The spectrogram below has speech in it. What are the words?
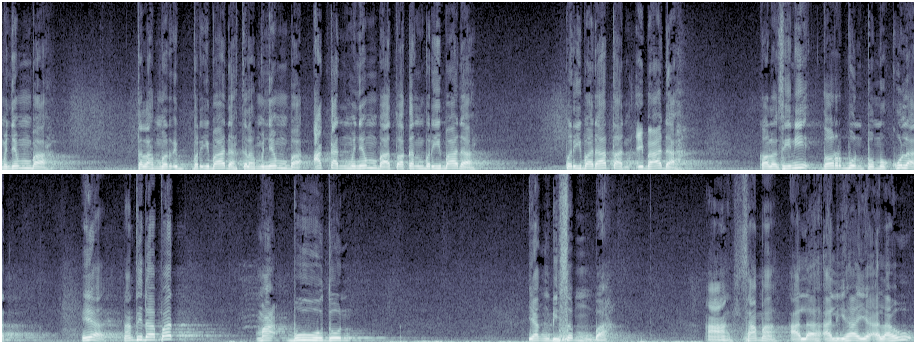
Menyembah, telah beribadah, telah menyembah, akan menyembah atau akan beribadah. Peribadatan, ibadah. Kalau sini dorbun pemukulan. Iya, nanti dapat makbudun yang disembah. Ah, sama ala aliha ya alahu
